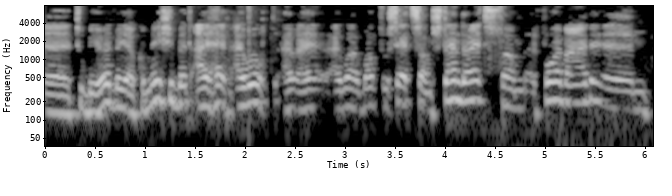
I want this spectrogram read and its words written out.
uh, to be heard by your commission, but I have I will I, I want to set some standards, some voorwaarden, um,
